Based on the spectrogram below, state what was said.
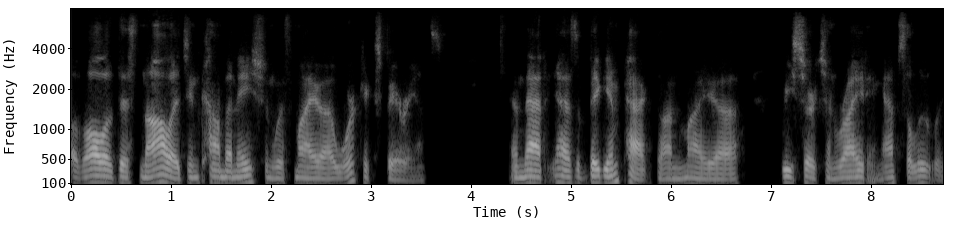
of all of this knowledge in combination with my uh, work experience and that has a big impact on my uh, research and writing absolutely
